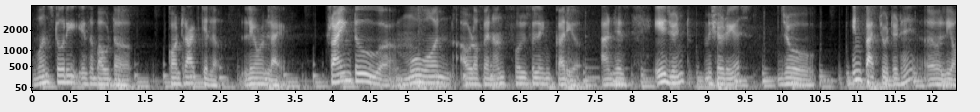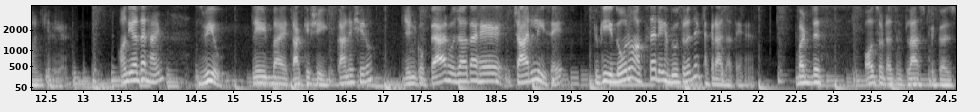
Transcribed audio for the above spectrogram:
one story is about a contract killer, Leon Lai, trying to uh, move on out of an unfulfilling career, and his agent, Michelle Reyes, जो infatuated है uh, Leon के लिए. On the other hand, Zviu, played by Takeshi Kaneshiro, जिनको प्यार हो जाता है चार्ली से क्योंकि ये दोनों अक्सर एक दूसरे से टकरा जाते हैं but this also doesn't last because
